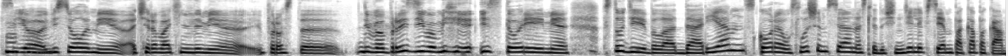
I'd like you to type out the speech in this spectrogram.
с ее веселыми, очаровательными и просто невообразимыми историями. В студии была Дарья. Скоро услышимся на следующей неделе. Всем пока-пока.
